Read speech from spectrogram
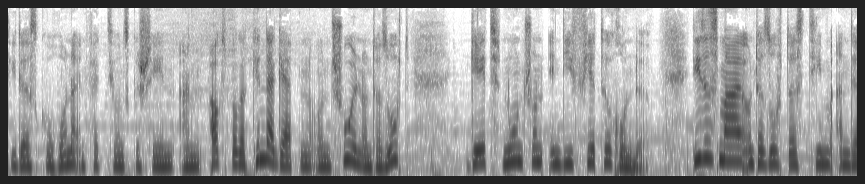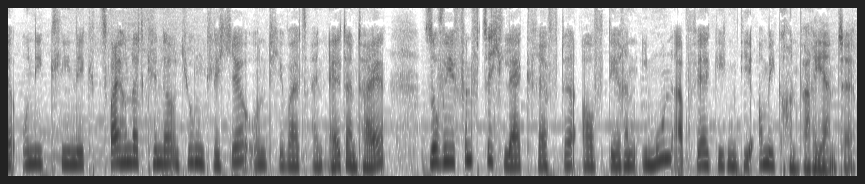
die das Corona-Infektionsgeschehen an Augsburger Kindergärten und Schulen untersucht, geht nun schon in die vierte Runde. Dieses Mal untersucht das Team an der Uniklinik 200 Kinder und Jugendliche und jeweils ein Elternteil sowie 50 Lehrkräfte auf deren Immunabwehr gegen die Omikron-Variante.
